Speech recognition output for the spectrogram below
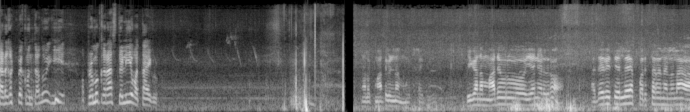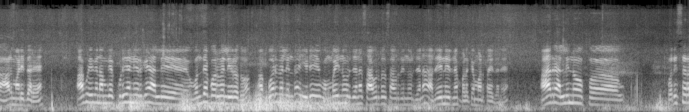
ತಡೆಗಟ್ಟಬೇಕು ಅಂತದ್ದು ಈ ಪ್ರಮುಖರ ಸ್ಥಳೀಯ ಒತ್ತಾಯಗಳು. ನಾಲ್ಕು ಮಾತುಗಳನ್ನ ಮುಗಿಸ್ತಾ ಇದ್ದೀವಿ ಈಗ ನಮ್ಮ ಮಾದೇವರು ಏನು ಹೇಳಿದ್ರು, ಅದೇ ರೀತಿಯಲ್ಲೇ ಪರಿಸರನೆಲ್ಲ ಹಾಳು ಮಾಡಿದ್ದಾರೆ. ಹಾಗೂ ಈಗ ನಮಗೆ ಕುಡಿಯೋ ನೀರಿಗೆ ಅಲ್ಲಿ ಒಂದೇ ಬೋರ್ವೆಲ್ ಇರೋದು. ಆ ಬೋರ್ವೆಲ್ಲಿಂದ ಇಡೀ ಒಂಬೈನೂರು ಜನ, ಸಾವಿರದ ಸಾವಿರದ ಇನ್ನೂರು ಜನ ಅದೇ ನೀರನ್ನ ಬಳಕೆ ಮಾಡ್ತಾ ಇದ್ದಾರೆ. ಆದರೆ ಅಲ್ಲಿನ ಪರಿಸರ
